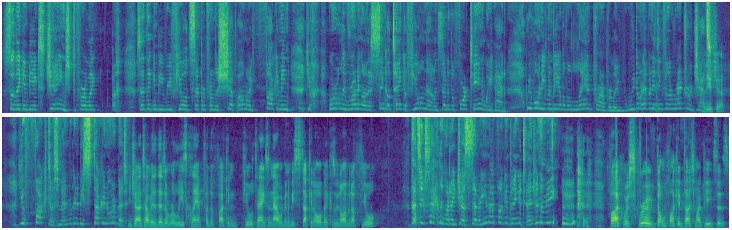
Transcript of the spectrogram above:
So they can be exchanged for like. Uh, so that they can be refueled separate from the ship. Oh my fuck! I mean, you, we're only running on a single tank of fuel now instead of the 14 we had. We won't even be able to land properly. We don't have anything for the retrojets. You, try- You fucked us, man. We're gonna be stuck in orbit. you trying to tell me that there's a release clamp for the fucking fuel tanks, and now we're gonna be stuck in orbit because we don't have enough fuel? That's exactly what I just said. Are you not fucking paying attention to me? Fuck, we're screwed. Don't fucking touch my pizzas.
